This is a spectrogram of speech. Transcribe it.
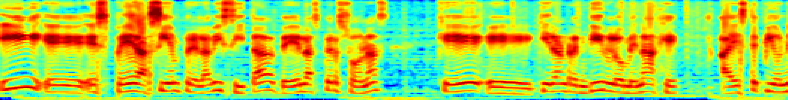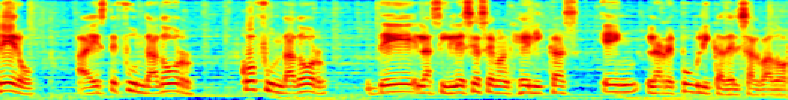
y eh, espera siempre la visita de las personas que eh, quieran rendirle homenaje a este pionero, a este fundador, cofundador de las iglesias evangélicas en la República del Salvador.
